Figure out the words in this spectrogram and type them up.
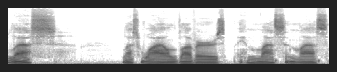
less less wild lovers and less and less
